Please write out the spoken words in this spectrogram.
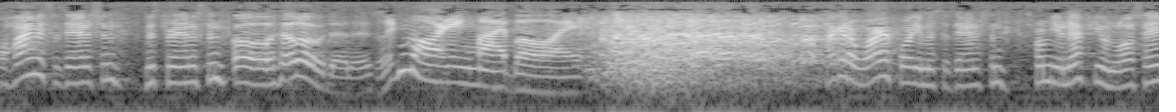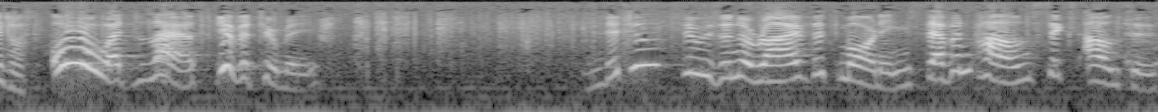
Oh, hi, Mrs. Anderson. Mr. Anderson. Oh, hello, Dennis. Good morning, my boy. I got a wire for you, Mrs. Anderson. It's from your nephew in Los Angeles. Oh, at last. Give it to me. Little Susan arrived this morning, seven pounds, six ounces.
